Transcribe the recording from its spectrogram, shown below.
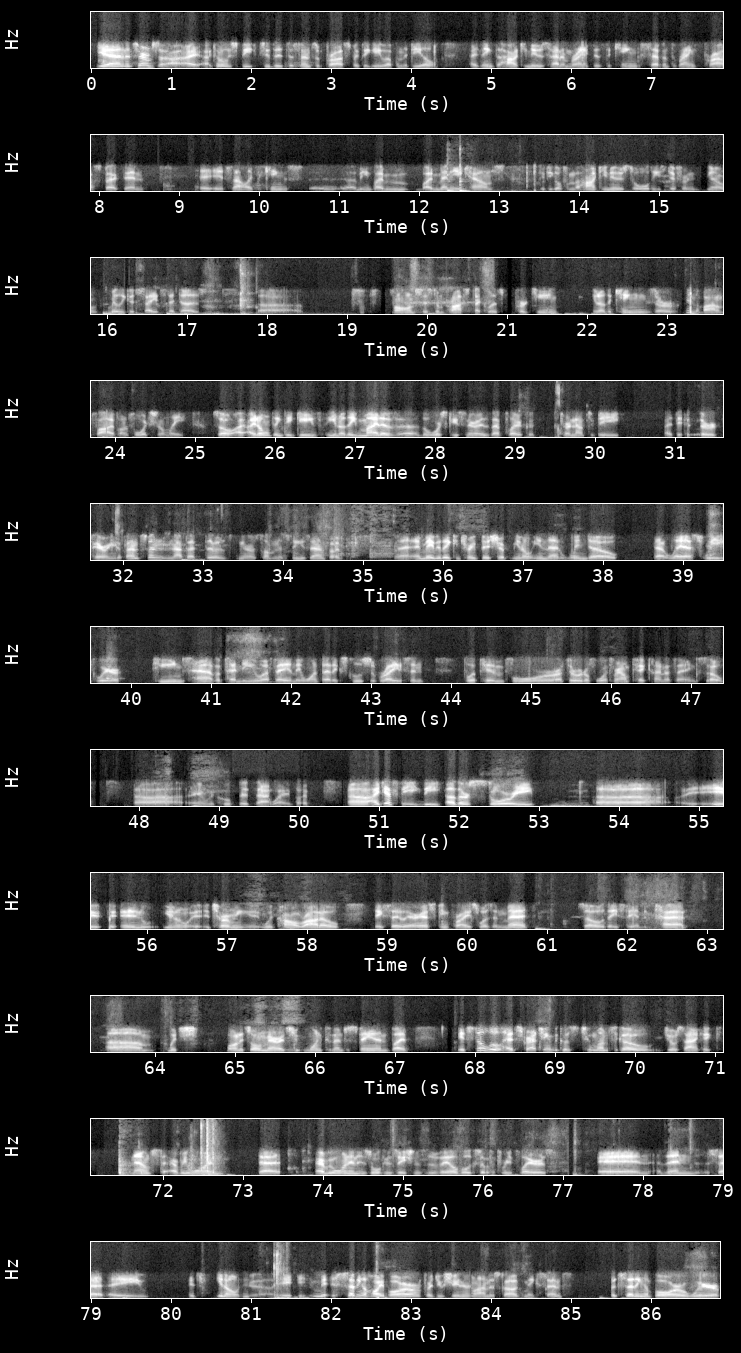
Yeah, and in terms of, I, I can only speak to the defensive prospect they gave up in the deal. I think the Hockey News had him ranked as the Kings' seventh ranked prospect, and it's not like the Kings. Uh, I mean, by by many accounts, if you go from the Hockey News to all these different, you know, really good sites that does uh, farm system prospect list per team, you know, the Kings are in the bottom five, unfortunately. So I, I don't think they gave, you know, they might have. Uh, the worst case scenario is that player could turn out to be I think a third pairing defenseman. Not that there's you know something to sneeze at, but uh, and maybe they can trade Bishop, you know, in that window, that last week where teams have a pending UFA and they want that exclusive rights and flip him for a third or fourth round pick kind of thing. So uh, and recoup it that way. But uh, I guess the the other story. Uh, it, and you know, terming with Colorado, they say their asking price wasn't met, so they stand pat, um, which on its own merits one could understand, but it's still a little head scratching because two months ago Joe Sakic announced to everyone that everyone in his organization is available except for three players, and then set a it's you know it, it, setting a high bar for Duchene and Landeskog makes sense, but setting a bar where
